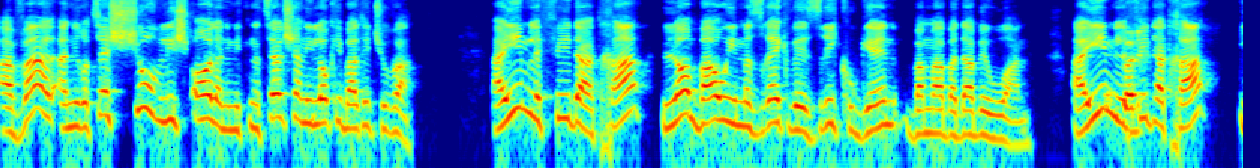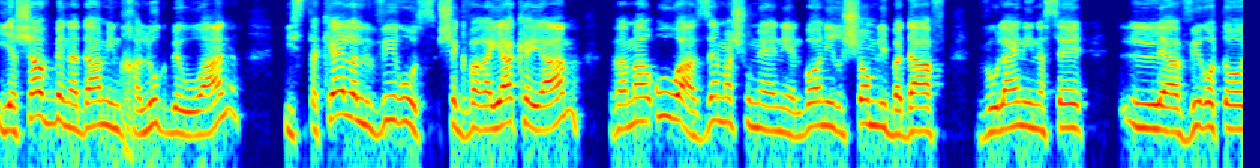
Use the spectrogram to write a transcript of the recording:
אבל אני רוצה שוב לשאול, אני מתנצל שאני לא קיבלתי תשובה. האם לפי דעתך לא באו עם מזרק והזריקו גן במעבדה בוואן? האם לפי דעתך ישב בן אדם עם חלוק בוואן, הסתכל על וירוס שכבר היה קיים, ואמר, או-אה, זה משהו מעניין, בואו נרשום לי בדף, ואולי אני אנסה להעביר אותו,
